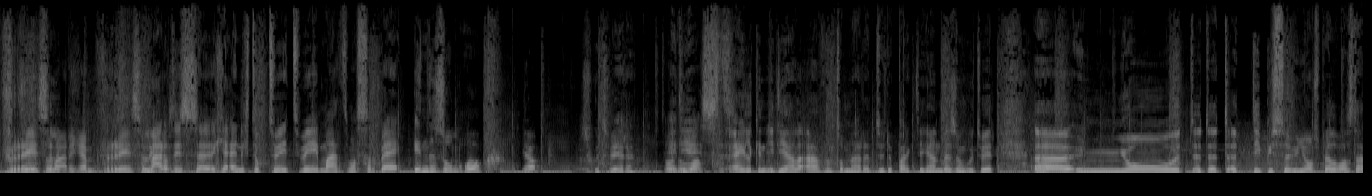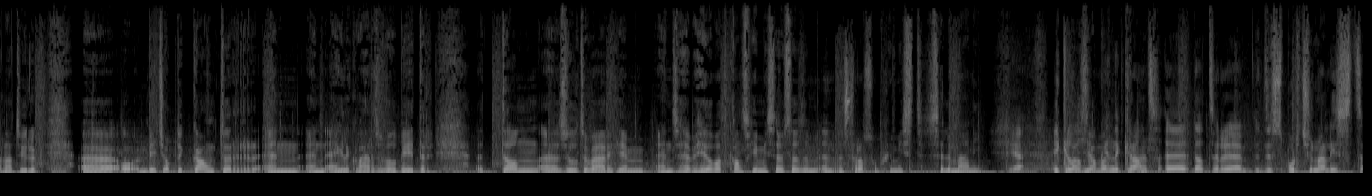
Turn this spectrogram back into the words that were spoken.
Vreselijk. Vreselijk Maar was het is eh, geëindigd op 2-2. Maarten was erbij in de zon ook. Ja, is goed weer. hè. Idee- was het? Eigenlijk een ideale avond om naar het Dudepark te gaan bij zo'n goed weer. Eh, Union, het, het, het, het typische Union-spel was daar natuurlijk eh, een beetje op de counter. En, en eigenlijk waren ze wel beter dan eh Zulte Waregem. En ze hebben heel wat kansen gemist. Ze hebben zelfs een, een, een strafschop gemist, Selemani. Ja. Ik las Jammer, ook in de krant dat er de sportjournalist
